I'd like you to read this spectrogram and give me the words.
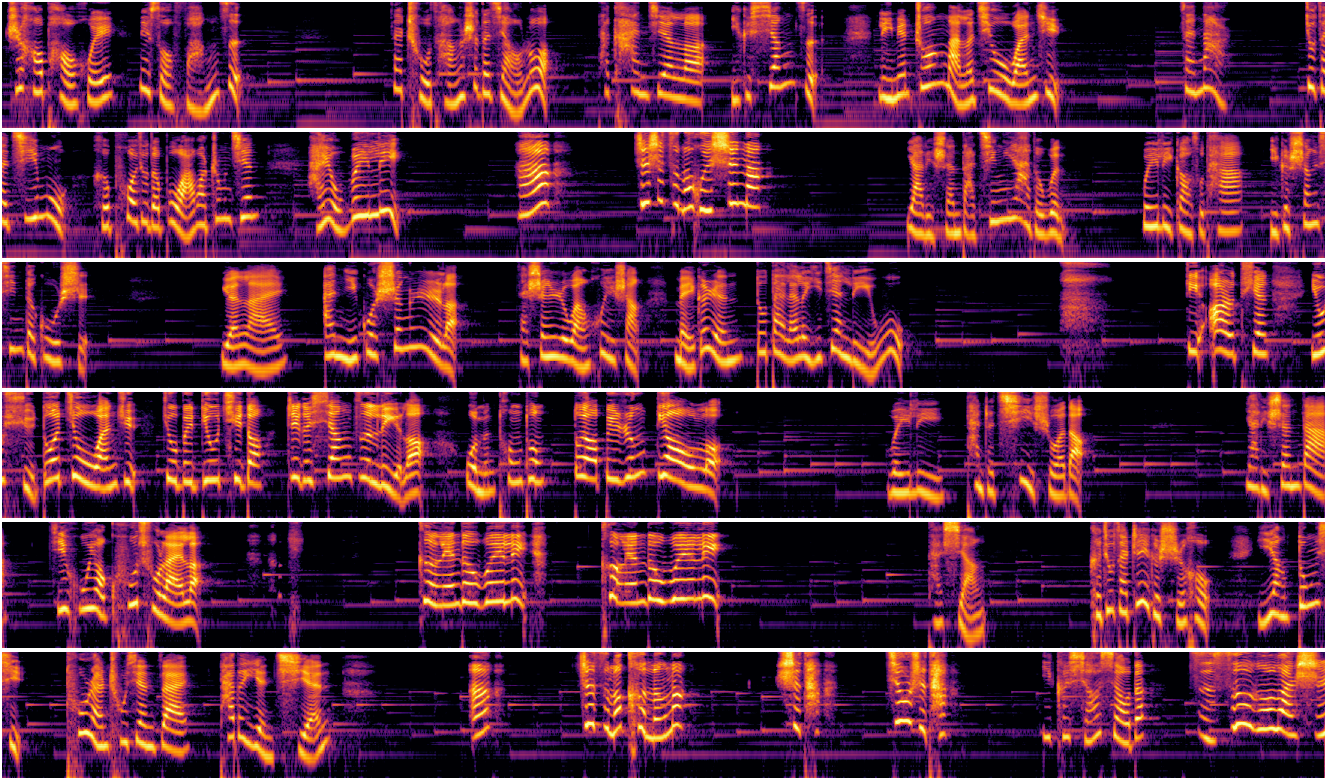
只好跑回那所房子。在储藏室的角落，他看见了一个箱子，里面装满了旧玩具。在那儿，就在积木和破旧的布娃娃中间，还有威力。啊，这是怎么回事呢？亚历山大惊讶地问。威力告诉他一个伤心的故事。原来安妮过生日了。在生日晚会上，每个人都带来了一件礼物。第二天，有许多旧玩具就被丢弃到这个箱子里了，我们通通都要被扔掉了。威利叹着气说道：“亚历山大几乎要哭出来了，可怜的威利，可怜的威利。”他想，可就在这个时候，一样东西突然出现在他的眼前。啊，这怎么可能呢？是他，就是他，一颗小小的紫色鹅卵石。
